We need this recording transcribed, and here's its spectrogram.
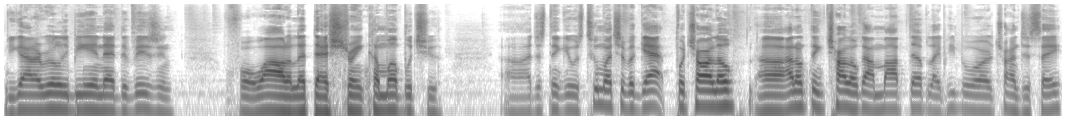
You got to really be in that division for a while to let that strength come up with you. Uh, I just think it was too much of a gap for Charlo. Uh, I don't think Charlo got mopped up like people were trying to say.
